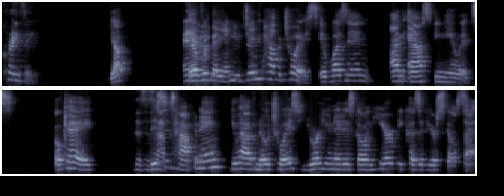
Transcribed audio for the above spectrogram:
crazy. Yep. And everybody, and you didn't have a choice. It wasn't, I'm asking you, it's okay, this is, this happening. is happening. You have no choice. Your unit is going here because of your skill set.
